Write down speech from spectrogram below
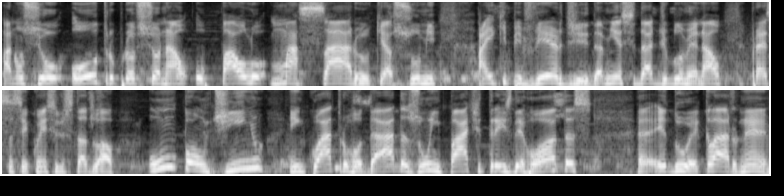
anunciou outro profissional, o Paulo Massaro, que assume a equipe verde da minha cidade de Blumenau para essa sequência de estadual. Um pontinho em quatro rodadas, um empate, três derrotas. É, Edu, é claro, né?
